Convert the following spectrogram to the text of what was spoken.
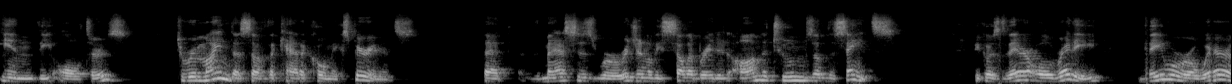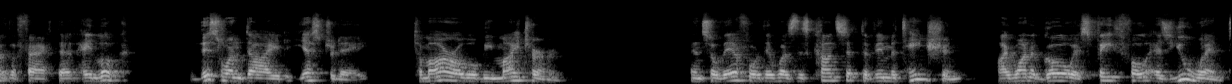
in the altars to remind us of the catacomb experience, that the masses were originally celebrated on the tombs of the saints, because there already they were aware of the fact that, hey, look, this one died yesterday, tomorrow will be my turn. And so, therefore, there was this concept of imitation. I want to go as faithful as you went.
